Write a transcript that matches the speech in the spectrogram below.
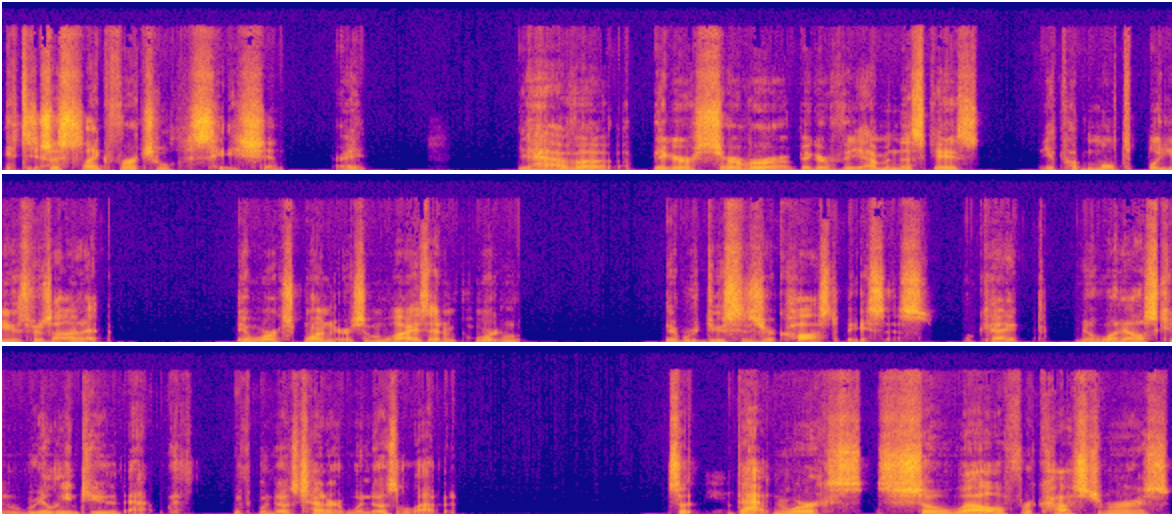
It's yeah. just like virtualization, right? You have a, a bigger server or a bigger VM in this case, you put multiple users on it. It works wonders. And why is that important? It reduces your cost basis. Okay. No one else can really do that with, with Windows 10 or Windows 11. So that works so well for customers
